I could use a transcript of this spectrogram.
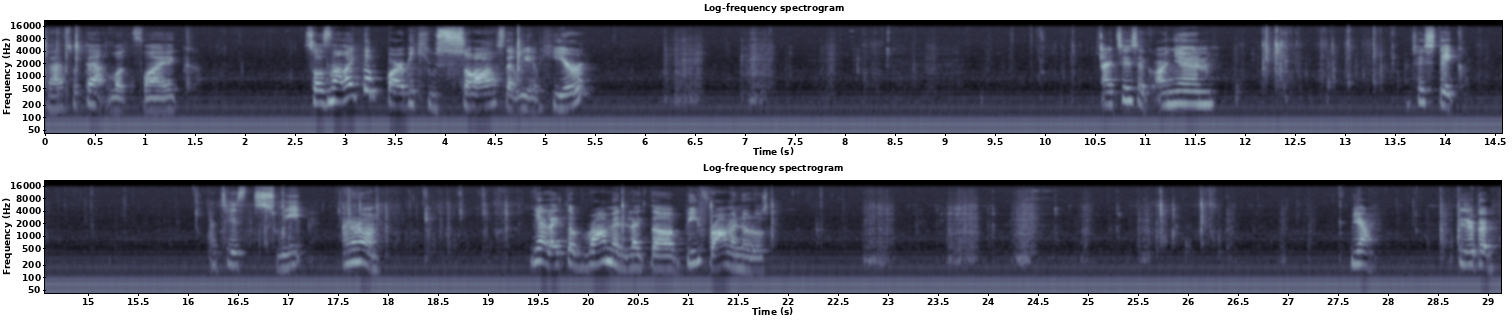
That's what that looks like. So it's not like the barbecue sauce that we have here. I taste like onion, taste steak. I taste sweet. I don't know. Yeah, like the ramen, like the beef ramen noodles. Yeah, these are good.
